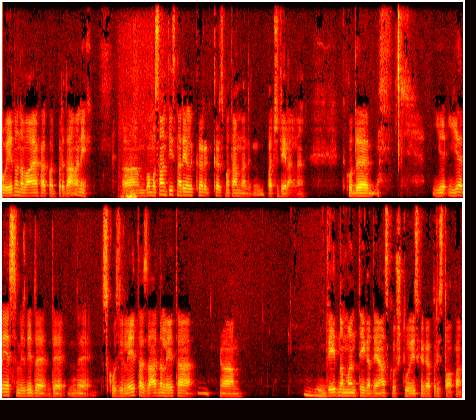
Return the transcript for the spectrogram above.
povedal na vajah ali pa predavanjih. Um, bomo sam tisto naredili, kar, kar smo tam pač delali. Ne? Tako da je, je res, se mi zdi, da, da, da skozi leta, zadnja leta, um, vedno manj tega dejansko študijskega pristopa,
